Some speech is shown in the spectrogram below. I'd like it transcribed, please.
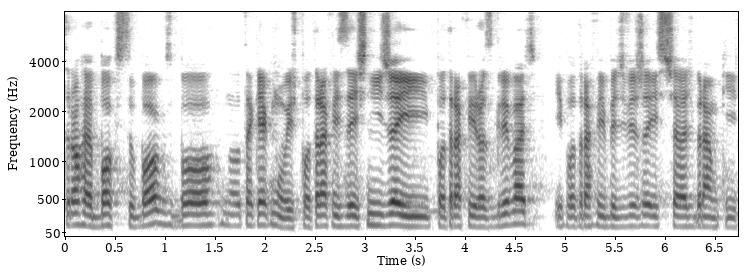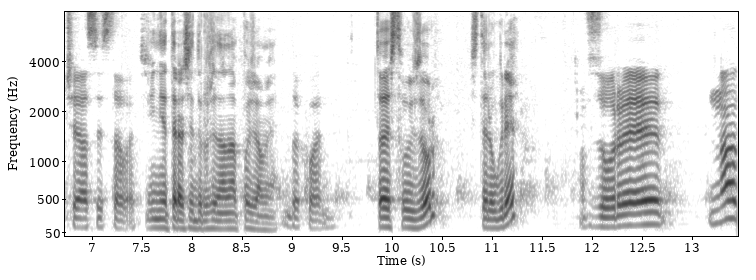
trochę box to box, bo no, tak jak mówisz, potrafi zejść niżej i potrafi rozgrywać i potrafi być wyżej i strzelać bramki czy asystować. I nie traci drużyna na poziomie. Dokładnie. To jest twój wzór stylu gry? Wzóry, no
